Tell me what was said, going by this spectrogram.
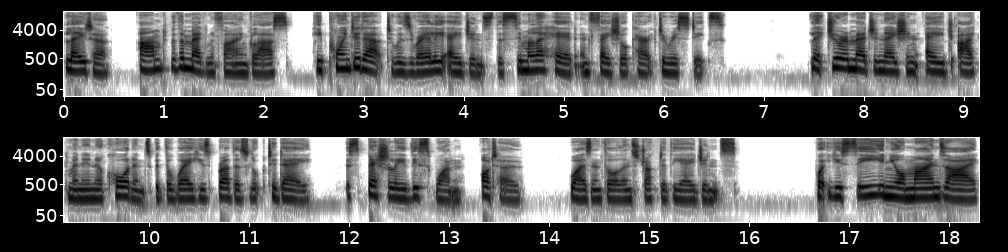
Later, armed with a magnifying glass, he pointed out to Israeli agents the similar head and facial characteristics. Let your imagination age Eichmann in accordance with the way his brothers look today, especially this one, Otto, Wiesenthal instructed the agents. What you see in your mind's eye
